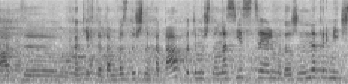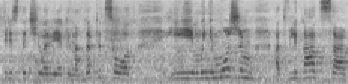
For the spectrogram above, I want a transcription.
от э, каких-то там воздушных атак, потому что у нас есть цель, мы должны накормить 400 человек, иногда 500, и мы не можем отвлекаться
